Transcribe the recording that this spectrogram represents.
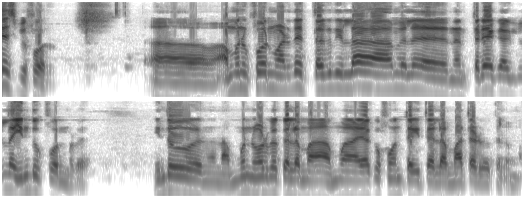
ಡೇಸ್ ಬಿಫೋರ್ ಅಮ್ಮನಿಗೆ ಫೋನ್ ಮಾಡಿದೆ, ತೆಗ್ದಿಲ್ಲ, ಆಮೇಲೆ ನಾನು ತಡೆಯಕ್ಕಾಗ್ಲಿಲ್ಲ ಹಿಂದೂಗೆ ಫೋನ್ ಮಾಡಿದೆ. ಇಂದು ನನ್ನ ಅಮ್ಮನ ನೋಡ್ಬೇಕಲ್ಲಮ್ಮ, ಅಮ್ಮ ಯಾಕೋ ಫೋನ್ ತೆಗಿತಾ ಇಲ್ಲ, ಮಾತಾಡ್ಬೇಕಲ್ಲಮ್ಮ.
